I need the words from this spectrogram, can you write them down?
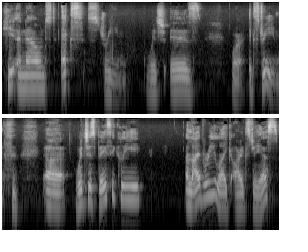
He announced Xstream, which is or Extreme, uh, which is basically a library like RxJS.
